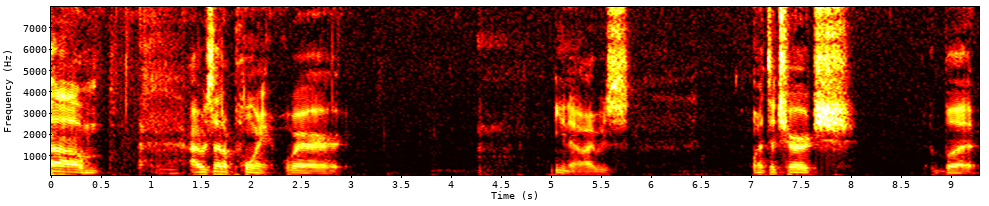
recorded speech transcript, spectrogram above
um, I was at a point where, you know, I was went to church, but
